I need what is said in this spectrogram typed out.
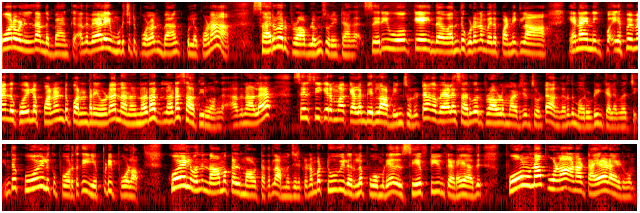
போகிற வழியில் தான் அந்த பேங்க் அந்த வேலையை முடிச்சுட்டு போகலான்னு பேங்க்குள்ளே போனால் சர்வர் ப்ராப்ளம்னு சொல்லிட்டாங்க. சரி ஓகே இந்த வந்து கூட நம்ம இதை பண்ணிக்கலாம். ஏன்னா இன்றைக்கி எப்போயுமே அந்த கோயிலில் பன்னெண்டு பன்னெண்டரையோட ந- நட நட சாத்திடுவாங்க அதனால் சரி சீக்கிரமாக கிளம்பிடலாம் அப்படின்னு சொல்லிட்டு அங்கே வேலை சர்வர் ப்ராப்ளம் ஆகிடுச்சுன்னு சொல்லிட்டு அங்கேருந்து மறுபடியும் கிளம்பிச்சு இந்த கோயிலுக்கு போகிறதுக்கு எப்படி போகலாம் கோயில் வந்து நாமக்கல் மாவட்டத்தில் அமைஞ்சிருக்கு. நம்ம டூ வீலரில் போக முடியாது. அது சேஃப்டியும் கிடையாது. போகணுன்னா போகலாம் ஆனால் டயர்ட் ஆகிடுவோம்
